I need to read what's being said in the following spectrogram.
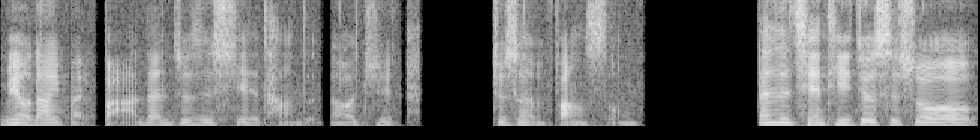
没有到一百八，但就是斜躺着，然后就就是很放松。但是前提就是说，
